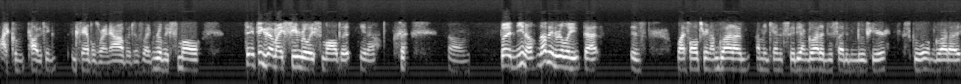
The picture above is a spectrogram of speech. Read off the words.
I could probably think examples right now, but just like really small th- things that might seem really small, but you know, um, but you know, nothing really that is life altering. I'm glad I'm I'm in Kansas City. I'm glad I decided to move here school. I'm glad I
